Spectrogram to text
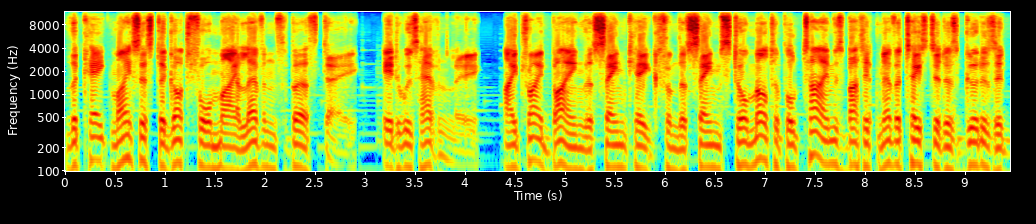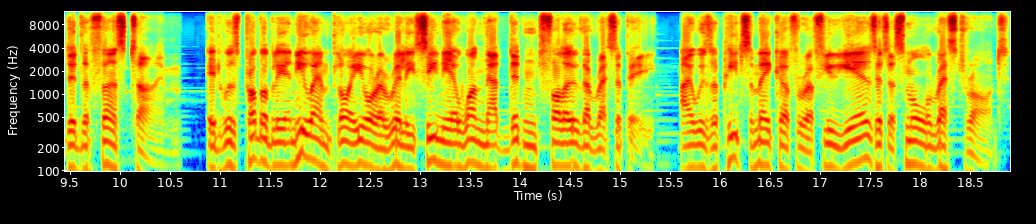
The cake my sister got for my 11th birthday. It was heavenly. I tried buying the same cake from the same store multiple times but it never tasted as good as it did the first time. It was probably a new employee or a really senior one that didn't follow the recipe. I was a pizza maker for a few years at a small restaurant.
